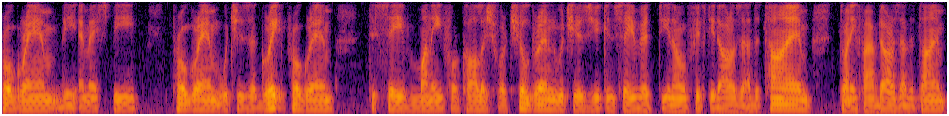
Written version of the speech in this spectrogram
program, the MSP program, which is a great program to save money for college for children, which is you can save it, you know, $50 at a time, $25 at a time.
